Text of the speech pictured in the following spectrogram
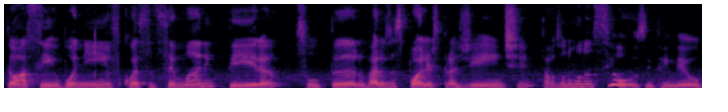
Então, assim, o Boninho ficou essa semana inteira soltando vários spoilers pra gente. Tava todo mundo ansioso, entendeu?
